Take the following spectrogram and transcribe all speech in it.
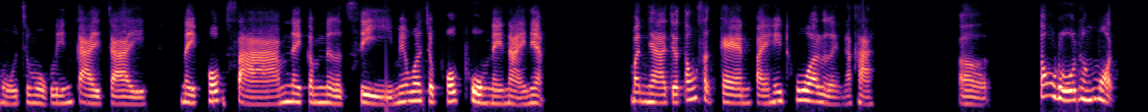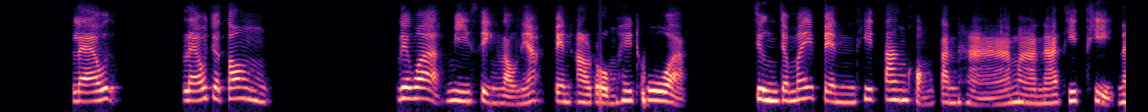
หูจมูกลิ้นกายใจ ในภพสามในกำเนิดสี่ไม่ว่าจะภพภูมิไหนๆเนี่ยปัญญาจะต้องสแกนไปให้ทั่วเลยนะคะ เอ่อต้องรู้ทั้งหมด แล้วแล้วจะต้อง เรียกว่ามีสิ่งเหล่านี้เป็นอารมณ์ให้ทั่ว จึงจะไม่เป็นที่ตั้งของตัณหามานะทิฏฐิใน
